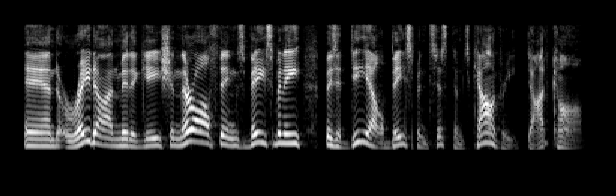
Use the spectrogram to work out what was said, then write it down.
and radon mitigation. They're all things basementy. Visit dlbasementsystemscalgary.com.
